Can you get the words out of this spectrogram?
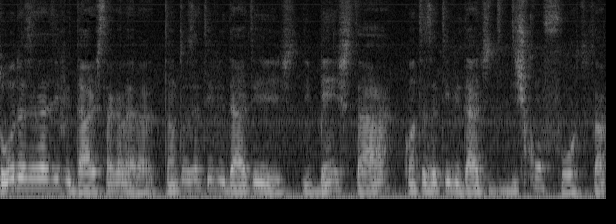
todas as atividades, tá, galera? Tanto as atividades de bem-estar quanto as atividades de desconforto, tá?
